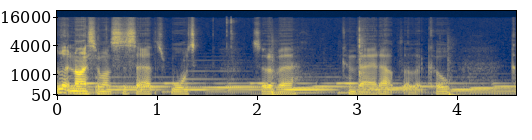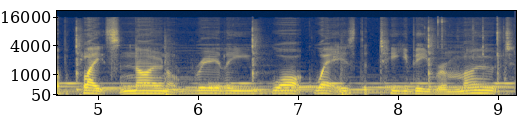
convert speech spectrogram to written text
Look nicer once the uh, this wall's sort of uh, conveyed up. That'll look cool. Couple plates. No, not really. What? Where is the TV remote?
